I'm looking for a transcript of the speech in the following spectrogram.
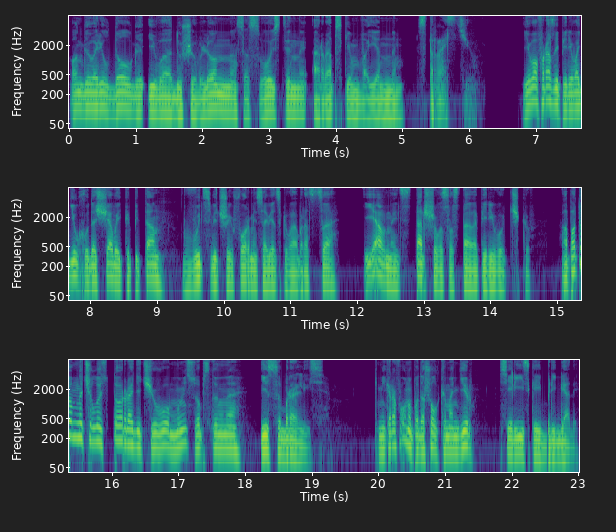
Он говорил долго и воодушевленно, со свойственной арабским военным страстью. Его фразы переводил худощавый капитан в выцветшей форме советского образца, явно из старшего состава переводчиков. А потом началось то, ради чего мы, собственно, и собрались. К микрофону подошел командир сирийской бригады.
